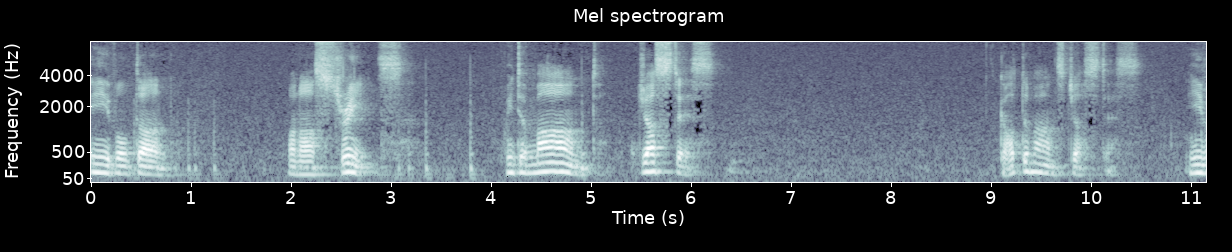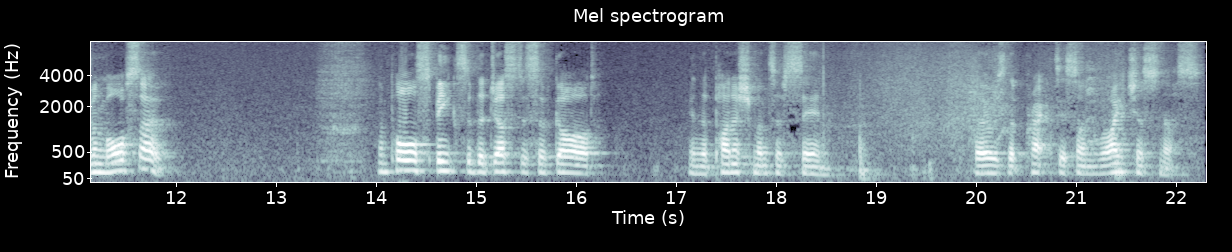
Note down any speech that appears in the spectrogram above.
evil done on our streets, we demand justice. God demands justice, even more so. And Paul speaks of the justice of God in the punishment of sin, those that practice unrighteousness.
